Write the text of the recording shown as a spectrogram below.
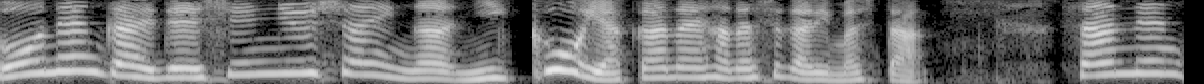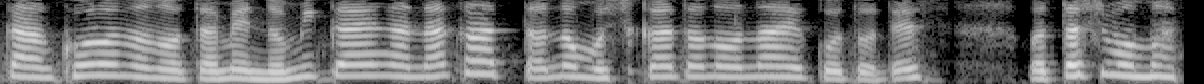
忘年会で新入社員が肉を焼かない話がありました。3年間コロナのため飲み会がなかったのも仕方のないことです。私も全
